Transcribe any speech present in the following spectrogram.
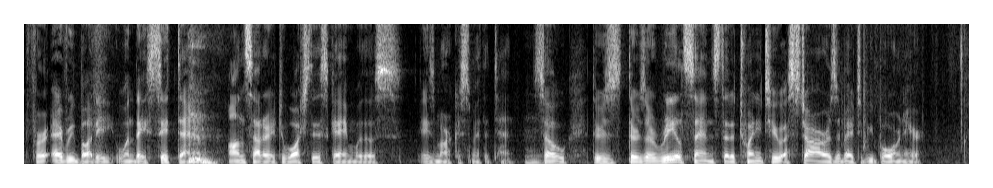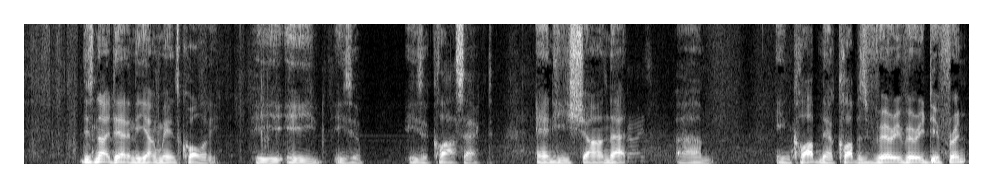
for everybody when they sit down on Saturday to watch this game with us is Marcus Smith at 10. Mm. So there's there's a real sense that at 22 a star is about to be born here. There's no doubt in the young man's quality. He, he he's a he's a class act, and he's shown that um, in club. Now club is very very different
